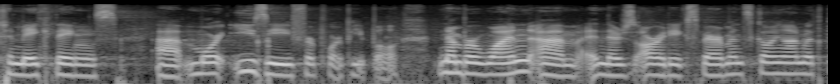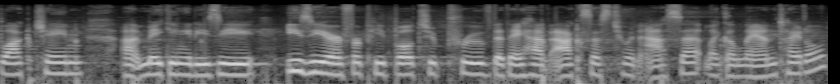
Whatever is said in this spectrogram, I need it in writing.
to make things uh, more easy for poor people. Number one, um, and there's already experiments going on with blockchain, uh, making it easy, easier for people to prove that they have access to an asset like a land title.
